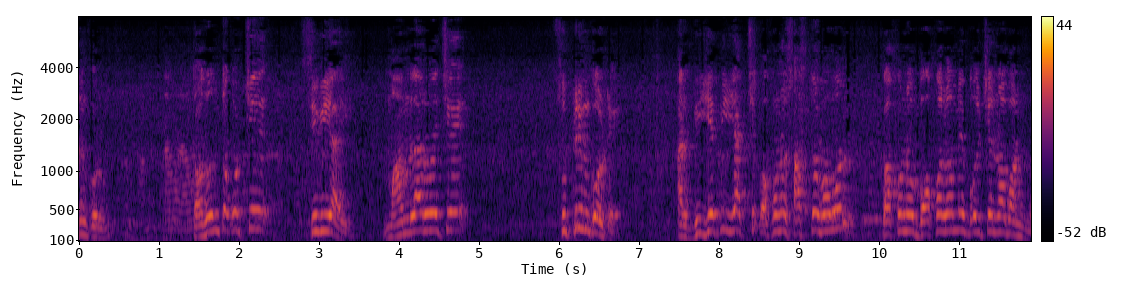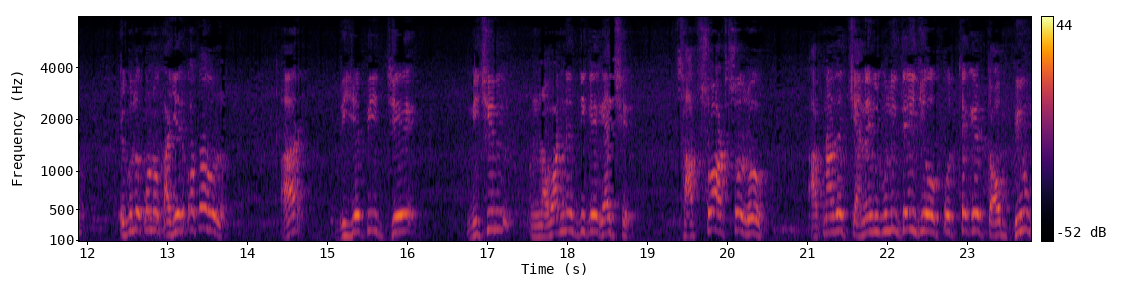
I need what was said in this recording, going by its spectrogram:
করুন। তদন্ত করছে সিবিআই। মামলা রয়েছে সুপ্রিম কোর্টে। আর বিজেপি যাচ্ছে কখনো স্বাস্থ্য ভবন, কখনো বকলমে বলছে নবান্ন। এগুলো কোনো কাজের কথা হলো? আর বিজেপির যে মিছিল নবান্নের দিকে গেছে, সাতশো আটশো লোক, আপনাদের চ্যানেলগুলিতেই যে ওপর থেকে টপ ভিউ,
